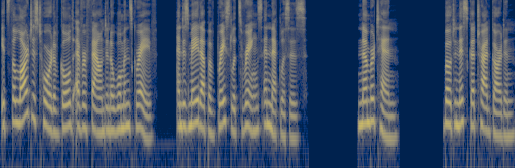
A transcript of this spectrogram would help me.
it's the largest hoard of gold ever found in a woman's grave, and is made up of bracelets, rings, and necklaces. Number 10. Botaniska Trädgården.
